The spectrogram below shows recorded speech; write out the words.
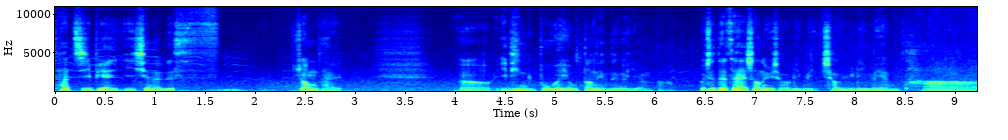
他即便以现在的状态，呃，一定不会用当年那个演法。我觉得在《少女小里面，小鱼》里面，他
